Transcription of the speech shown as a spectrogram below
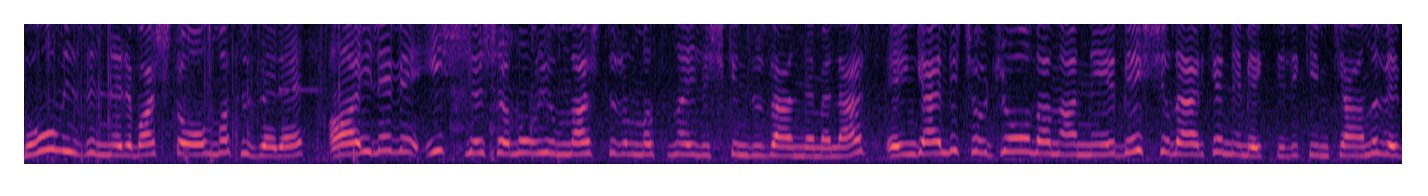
doğum izinleri başta olmak üzere aile ve iş yaşamı uyumlaştırılmasına ilişkin düzenlemeler, engelli çocuğu olan anneye 5 yıl erken emeklilik imkanı ve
